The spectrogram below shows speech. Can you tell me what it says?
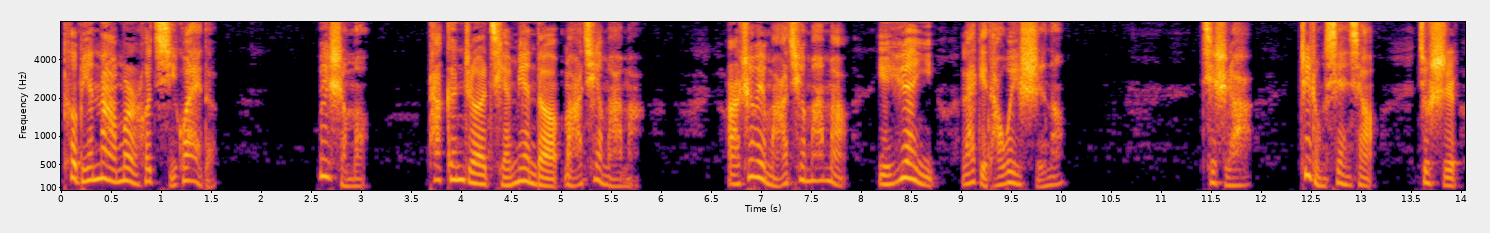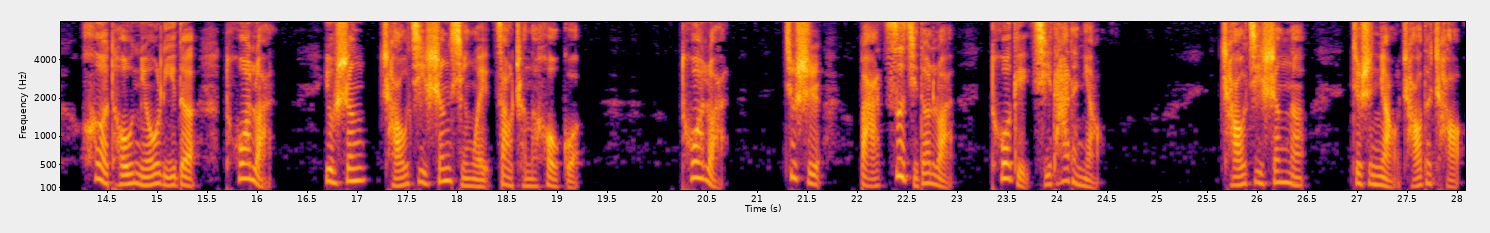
特别纳闷和奇怪的，为什么它跟着前面的麻雀妈妈？而这位麻雀妈妈也愿意来给它喂食呢。其实啊，这种现象就是褐头牛犁的脱卵，又生巢寄生行为造成的后果。脱卵就是把自己的卵托给其他的鸟。巢寄生呢，就是鸟巢的巢，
